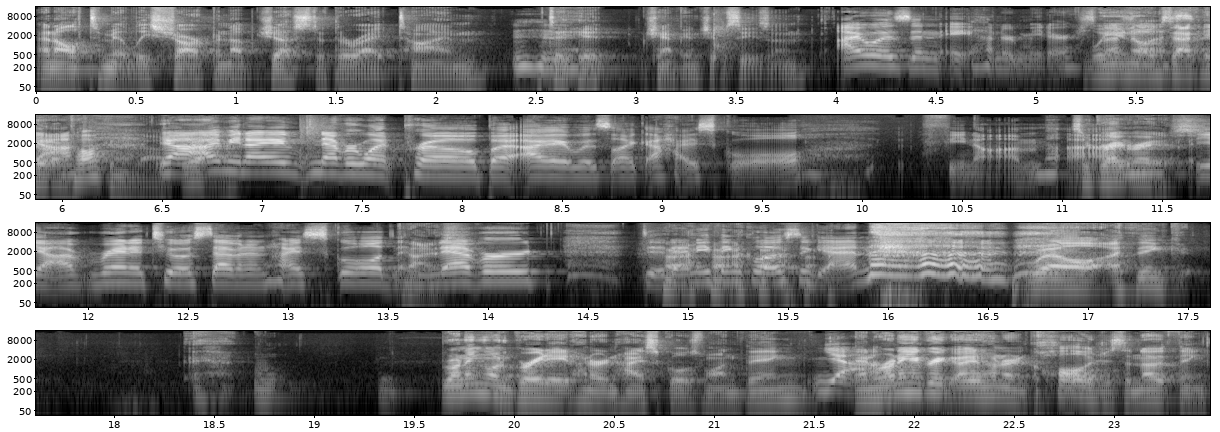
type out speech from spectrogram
and ultimately sharpen up just at the right time Mm-hmm. to hit championship season. I was an 800 meter. Well, you know specialist. exactly what I'm Yeah. talking about. Yeah, Yeah. I mean, I never went pro, but I was like a high school phenom. It's a great race. Yeah, I ran a 207 in high school, then Nice. never did anything close again. Well, I think running on grade 800 in high school is one thing. Yeah. And running a grade 800 in college is another thing.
